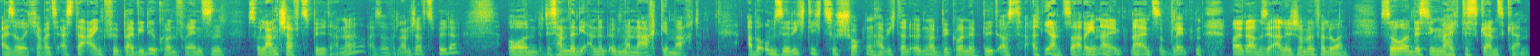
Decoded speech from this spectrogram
also ich habe als erster eingeführt bei Videokonferenzen so Landschaftsbilder, ne? also Landschaftsbilder. Und das haben dann die anderen irgendwann nachgemacht. Aber um sie richtig zu schocken, habe ich dann irgendwann begonnen, ein Bild aus der Allianz Arena hinten einzublenden, weil da haben sie alle schon mal verloren. So, und deswegen mache ich das ganz gern.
